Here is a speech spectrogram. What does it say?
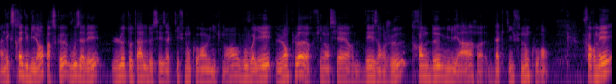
Un extrait du bilan parce que vous avez le total de ces actifs non courants uniquement. Vous voyez l'ampleur financière des enjeux, 32 milliards d'actifs non courants, formés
